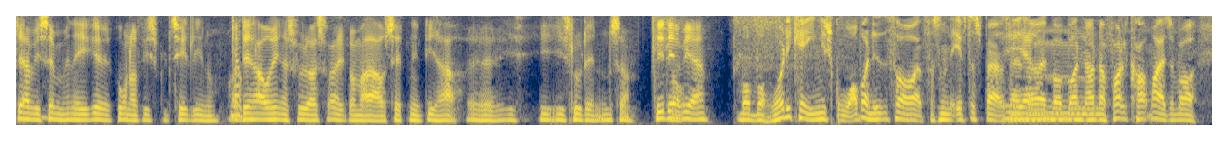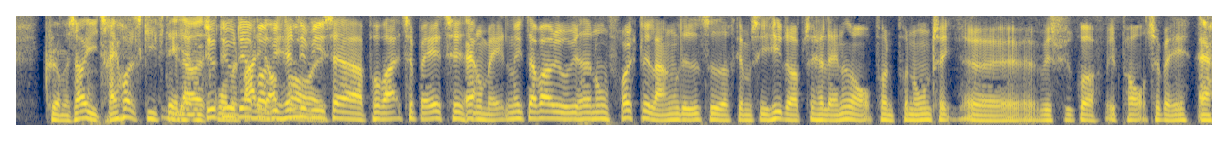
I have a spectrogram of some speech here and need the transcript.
Det har vi simpelthen ikke god nok visibilitet lige nu. Og okay. det afhænger selvfølgelig også af, hvor meget afsætning de har øh, i, i, i slutenden. Så det er der, vi er. Hvor, hvor hurtigt kan I egentlig skrue op og ned for, for sådan en efterspørgsel? Altså, Jamen, altså, hvor, hvor, når, når folk kommer, altså hvor kører man så i treholdsskift, eller Jamen, det, skruer det, det man bare der, hvor vi heldigvis for... er på vej tilbage til ja. normalen. Ikke? Der var jo, vi havde nogle frygtelig lange ledetider, kan man sige, helt op til halvandet år på, på nogle ting, øh, hvis vi går et par år tilbage. Ja.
